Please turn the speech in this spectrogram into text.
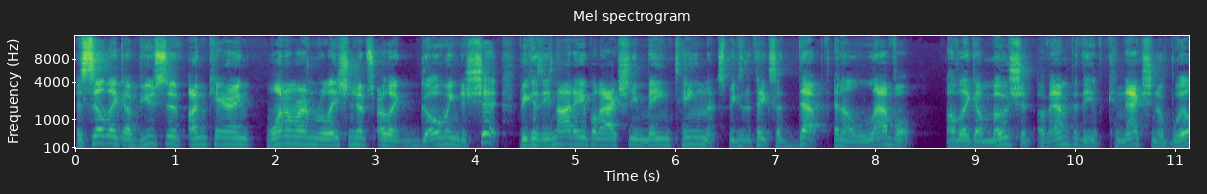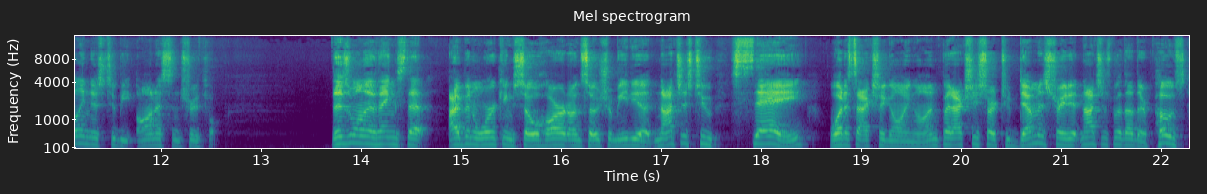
It's still like abusive, uncaring, one on one relationships are like going to shit because he's not able to actually maintain this because it takes a depth and a level of like emotion, of empathy, of connection, of willingness to be honest and truthful. This is one of the things that I've been working so hard on social media, not just to say what is actually going on, but actually start to demonstrate it, not just with other posts,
